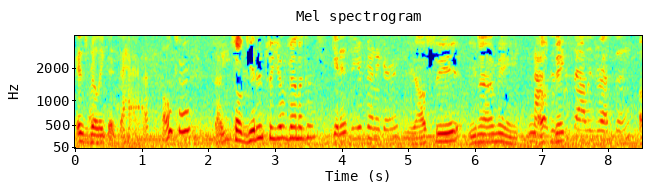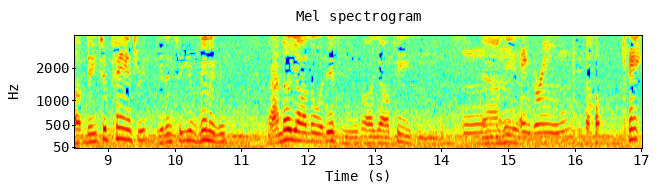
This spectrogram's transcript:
is really good to have. Okay. So you So get into your vinegars. get into your vinegars, Y'all see it. You know what I mean. not update just for salad dressing. update your pantry. Get into your vinegars. Now I know y'all know what this is. All y'all pig eaters down Mhm. here. And greens. Can't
